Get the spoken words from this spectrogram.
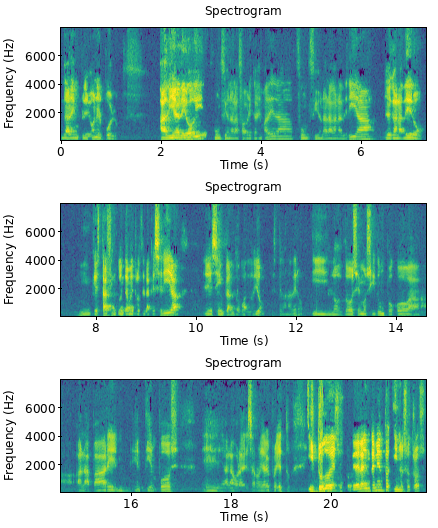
dar empleo en el pueblo. A día de hoy funciona la fábrica de madera, funciona la ganadería, el ganadero mm, que está a 50 metros de la quesería eh, se implantó cuando yo, este ganadero, y los dos hemos ido un poco a, la par en, tiempos eh, a la hora de desarrollar el proyecto. Y todo eso es propiedad del ayuntamiento y nosotros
